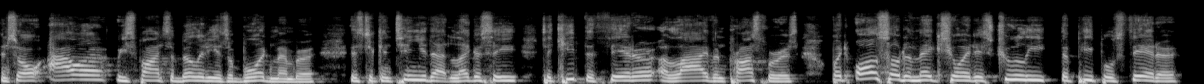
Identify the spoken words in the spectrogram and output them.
And so our responsibility as a board member is to continue that legacy, to keep the theater alive and prosperous, but also to make sure it is truly the people's theater.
